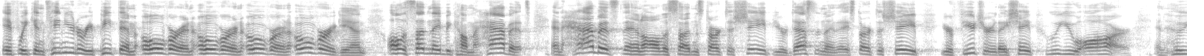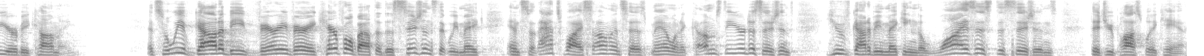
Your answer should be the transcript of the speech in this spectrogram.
if we continue to repeat them over and over and over and over again, all of a sudden they become habits. And habits then all of a sudden start to shape your destiny. They start to shape your future. They shape who you are and who you're becoming. And so we've got to be very, very careful about the decisions that we make. And so that's why Solomon says, man, when it comes to your decisions, you've got to be making the wisest decisions that you possibly can.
